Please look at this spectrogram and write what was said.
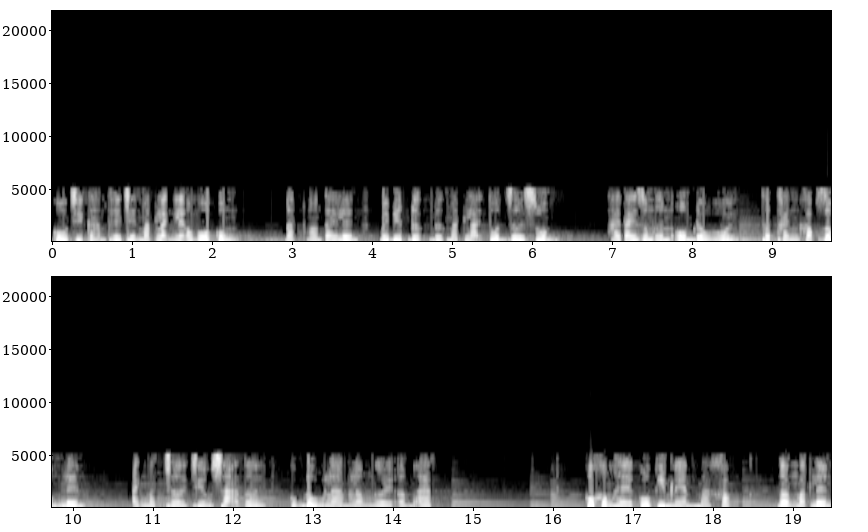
Cô chỉ cảm thấy trên mặt lạnh lẽo vô cùng, đặt ngón tay lên mới biết được nước mắt lại tuôn rơi xuống. Hai tay Dung Ân ôm đầu gối, thất thanh khóc giống lên. Ánh mặt trời chiếu xạ tới cũng đủ làm lòng người ấm áp. Cô không hề cố kìm nén mà khóc, ngẩng mặt lên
